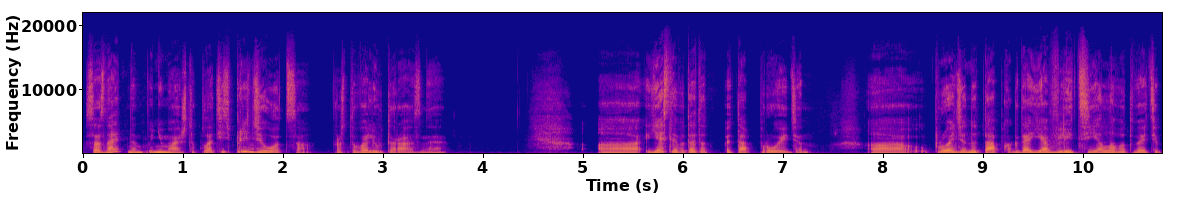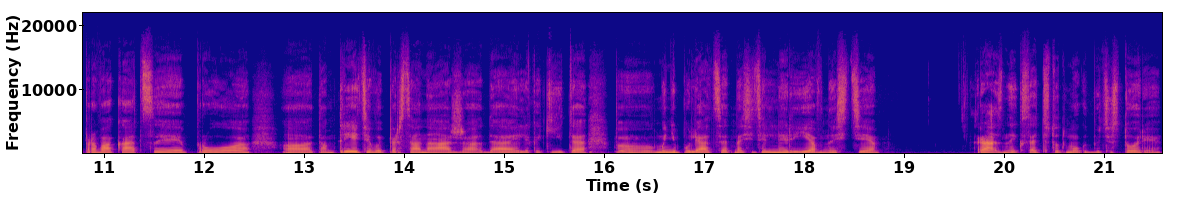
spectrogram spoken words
сознательным, понимаю, что платить придется, просто валюта разная. А, если вот этот этап пройден, а, пройден этап, когда я влетела вот в эти провокации про а, там третьего персонажа, да, или какие-то э, манипуляции относительно ревности. Разные, кстати, тут могут быть истории.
